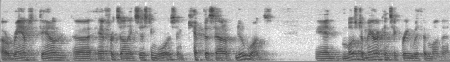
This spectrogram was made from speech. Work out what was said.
uh, ramped down uh, efforts on existing wars and kept us out of new ones. And most Americans agree with him on that.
